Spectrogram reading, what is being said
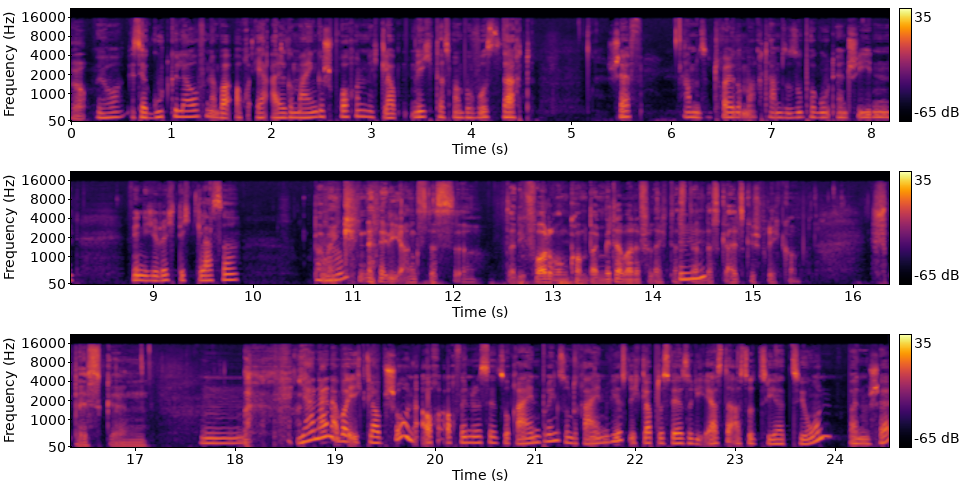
Ja. Ja, ist ja gut gelaufen, aber auch eher allgemein gesprochen. Ich glaube nicht, dass man bewusst sagt, Chef, haben sie toll gemacht, haben sie super gut entschieden, finde ich richtig klasse. Bei Ja. meinen Kindern hätte ich Angst, dass äh, da die Forderung kommt, beim Mitarbeiter vielleicht, dass dann das Gehaltsgespräch kommt. Späßchen. Ja, nein, aber ich glaube schon, auch, auch wenn du das jetzt so reinbringst und reinwirfst, ich glaube, das wäre so die erste Assoziation bei einem Chef,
